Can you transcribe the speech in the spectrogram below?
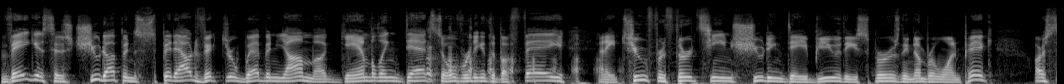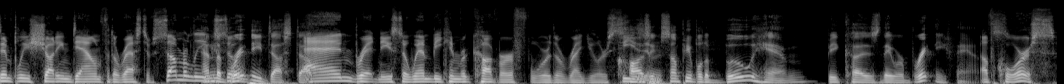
Vegas has chewed up and spit out Victor Wembanyama gambling debts, overeating at the buffet, and a 2 for 13 shooting debut. The Spurs, the number one pick, are simply shutting down for the rest of summer league. And the so, Britney dust up. And Britney, so Wemby can recover for the regular season. Causing some people to boo him because they were Britney fans. Of course.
